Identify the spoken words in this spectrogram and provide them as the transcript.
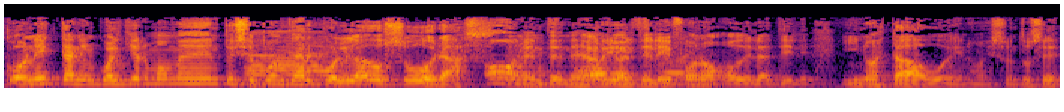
conectan en cualquier momento y se pueden quedar colgados horas, Horas, ¿me entendés? horas Arriba del teléfono horas. o de la tele. Y no estaba bueno eso. Entonces,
